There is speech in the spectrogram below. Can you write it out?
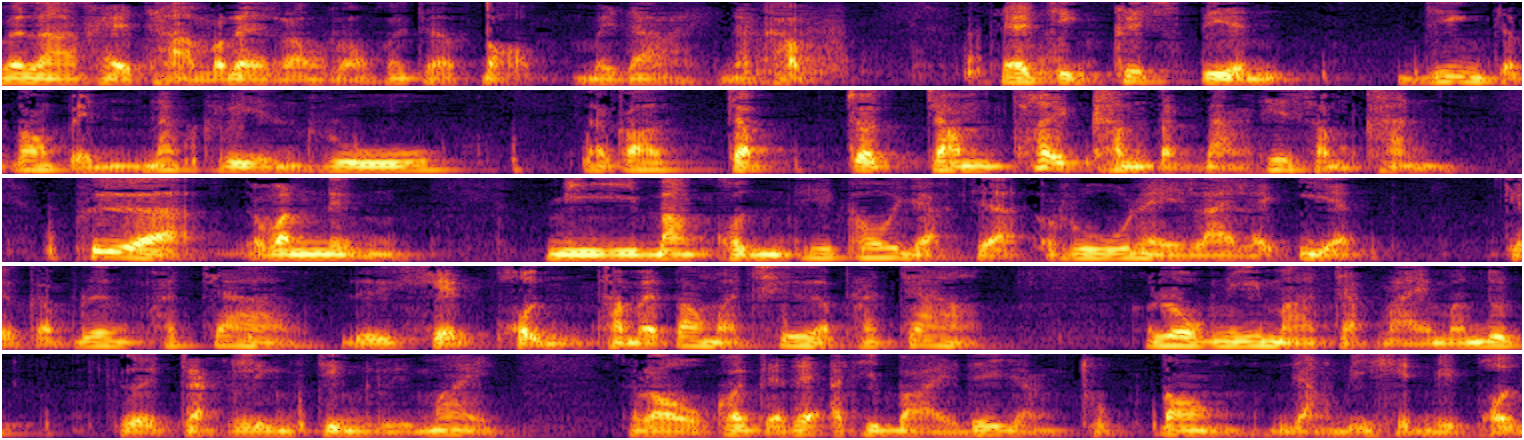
เวลาใครถามอะไรเราเราก็จะตอบไม่ได้นะครับ แท้จริงคริสเตียนยิ่งจะต้องเป็นนักเรียนรู้ แล้วก็จับจดจำถ้อยคำต่างๆ ที่สำคัญ เพื่อวันหนึ่งมีบางคนที่เขาอยากจะรู้ในรายละเอียด เกี่ยวกับเรื่องพระเจ้า หรือเหตุผลทำไมต้องมาเชื่อพระเจ้า โลกนี้มาจากไหนมนุษย์เกิดจากลิงจริงหรือไม่ เราก็จะได้อธิบายได้อย่างถูกต้องอย่างมีเหตุมีผล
